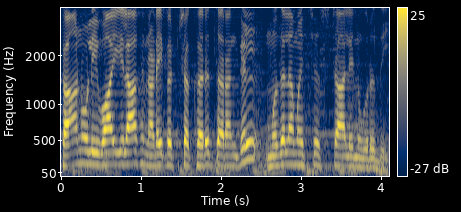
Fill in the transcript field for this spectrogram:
காணொளி வாயிலாக நடைபெற்ற கருத்தரங்கில் முதலமைச்சர் ஸ்டாலின் உறுதி.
